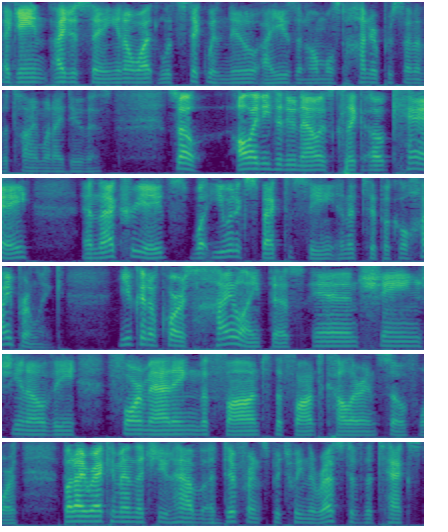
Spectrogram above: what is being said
again, I just say, you know what, let's stick with new. I use it almost 100% of the time when I do this. So all I need to do now is click OK and that creates what you would expect to see in a typical hyperlink. You could, of course, highlight this and change, you know, the formatting, the font, the font color, and so forth. But I recommend that you have a difference between the rest of the text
